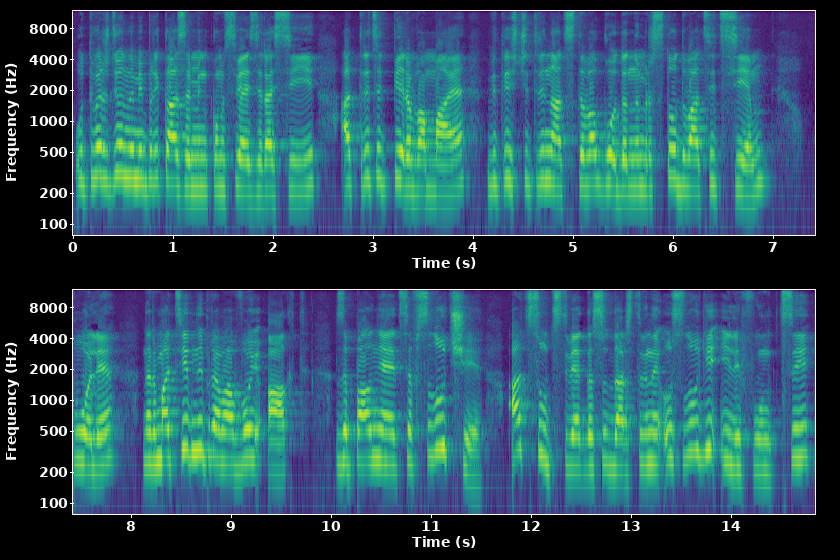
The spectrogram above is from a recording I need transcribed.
утвержденными приказом Минкомсвязи России от 31 мая 2013 года номер 127, поле «Нормативный правовой акт» заполняется в случае отсутствия государственной услуги или функции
